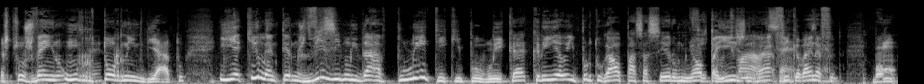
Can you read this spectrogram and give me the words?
As pessoas veem um retorno imediato e aquilo, em termos de visibilidade política e pública, cria e Portugal passa a ser o melhor Fica país. É? Fica bem na. Bom.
